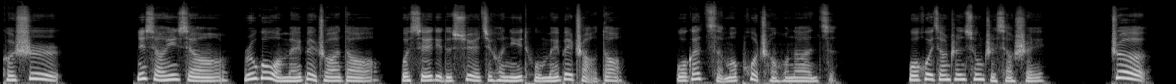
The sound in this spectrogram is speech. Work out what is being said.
可是，你想一想，如果我没被抓到，我鞋底的血迹和泥土没被找到，我该怎么破陈红的案子？我会将真凶指向谁？这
